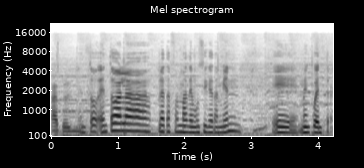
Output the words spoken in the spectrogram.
Apple en, Music. to- en todas las plataformas de música también eh, me encuentran.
